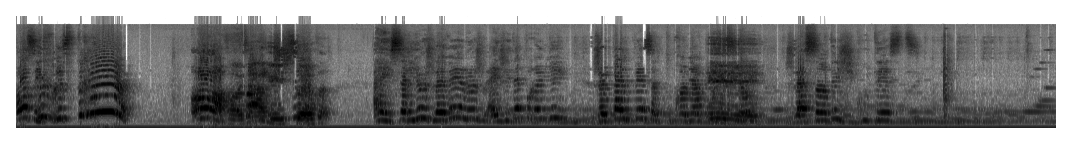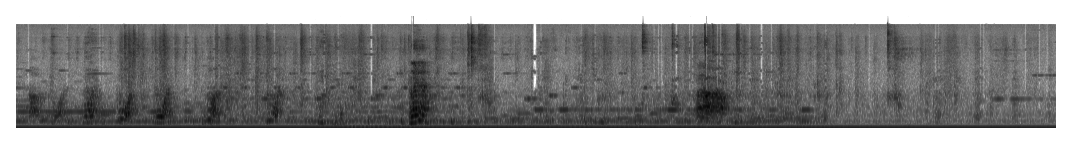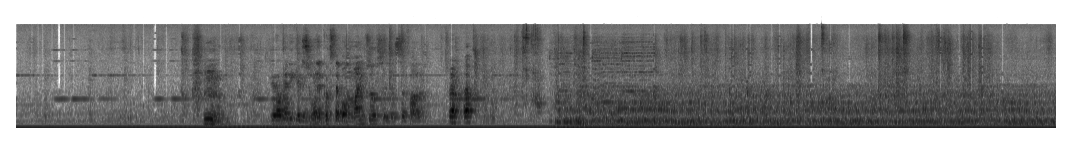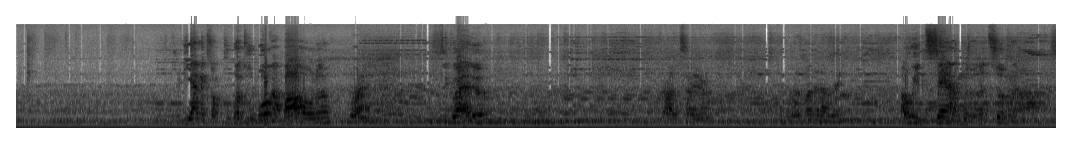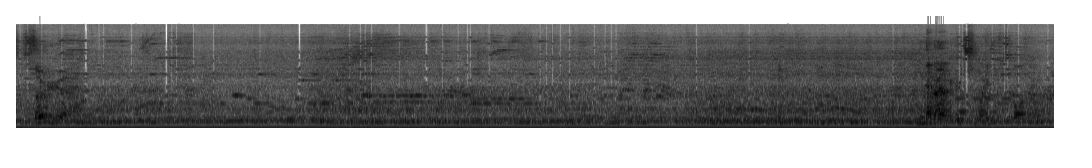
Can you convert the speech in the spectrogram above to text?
oh, c'est frustrant! Oh, Ah, ça arrive, shit! ça. Hey, sérieux, je l'avais, là. je- hey, J'étais premier. Je palpais cette toute première position. Eh! Je la sentais, j'y goûtais, c'ti. Oh, moi, moi, moi, moi, moi, moi. Hein? Ah. Hmm. C'est vraiment des Je me souvenais Québécois. pas que c'était bon Liam avec son coupa tout bas en bord, là. Ouais. C'est quoi, là? Ah, sérieux? On va demander l'argent. Ah oui, une scène, moi j'ai besoin de ça, moi. C'est sûr. euh. Il y en avait un milieu du chemin, c'est petit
